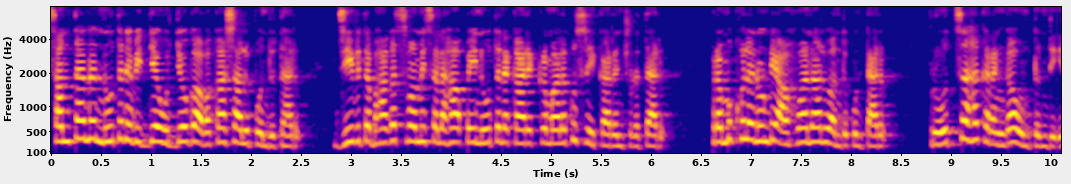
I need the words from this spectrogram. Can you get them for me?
సంతానం నూతన విద్య ఉద్యోగ అవకాశాలు పొందుతారు. జీవిత భాగస్వామి సలహాపై నూతన కార్యక్రమాలకు శ్రీకారం చుడతారు. ప్రముఖుల నుండి ఆహ్వానాలు అందుకుంటారు. ప్రోత్సాహకరంగా ఉంటుంది.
